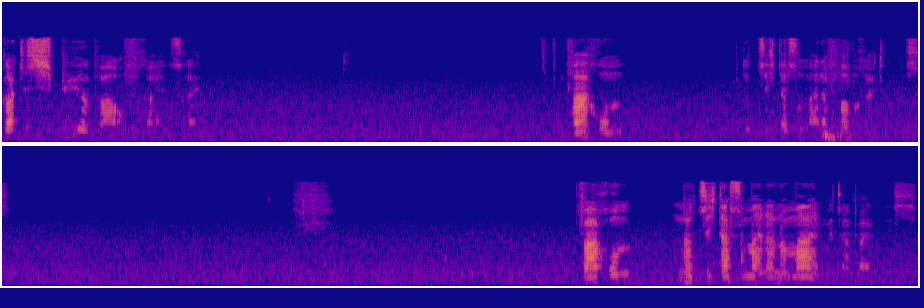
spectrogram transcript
Gott ist spürbar auf Freizeit. Warum nutze ich das in meiner Vorbereitung nicht? Warum nutze ich das in meiner normalen Mitarbeit nicht?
